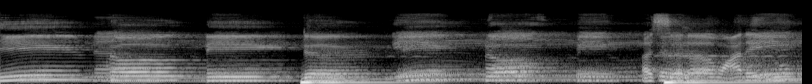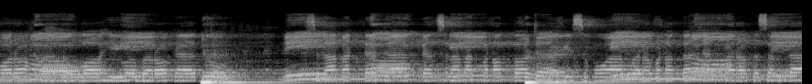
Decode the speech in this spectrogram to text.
Ning nong ning deng ning nong ning Assalamualaikum warahmatullahi wabarakatuh. Selamat datang dan selamat menonton bagi semua para penonton dan para peserta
